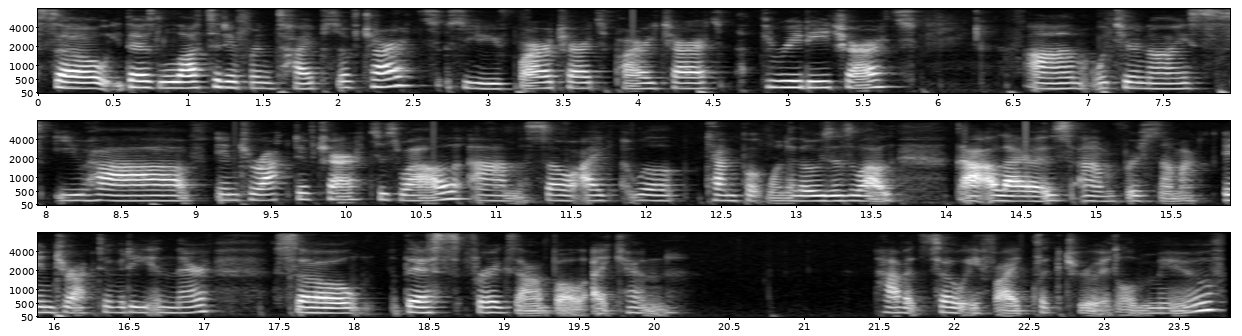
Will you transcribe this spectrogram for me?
So there's lots of different types of charts. So you have bar charts, pie charts, 3D charts, um, which are nice. You have interactive charts as well. Um, so I will can put one of those as well. That allows um, for some interactivity in there. So this, for example, I can have it so if I click through it'll move.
